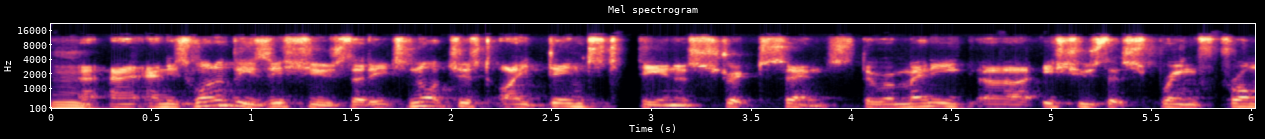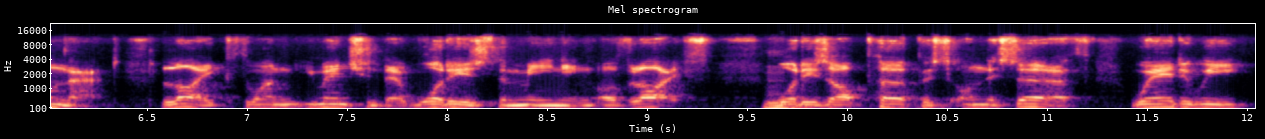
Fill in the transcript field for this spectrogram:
Mm. And it's one of these issues that it's not just identity in a strict sense. There are many uh, issues that spring from that, like the one you mentioned there what is the meaning of life? Mm. What is our purpose on this earth? Where do we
